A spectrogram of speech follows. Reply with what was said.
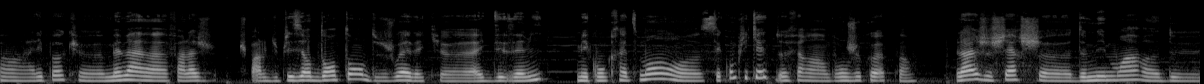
À l'époque, euh, même à. Enfin, là, je, je parle du plaisir d'antan de jouer avec, euh, avec des amis, mais concrètement, c'est compliqué de faire un bon jeu coop. Là, je cherche de mémoire de,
